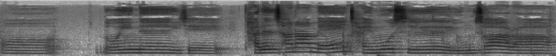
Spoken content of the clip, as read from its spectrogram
어, 너희는 이제 다른 사람의 잘못을 용서하라.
